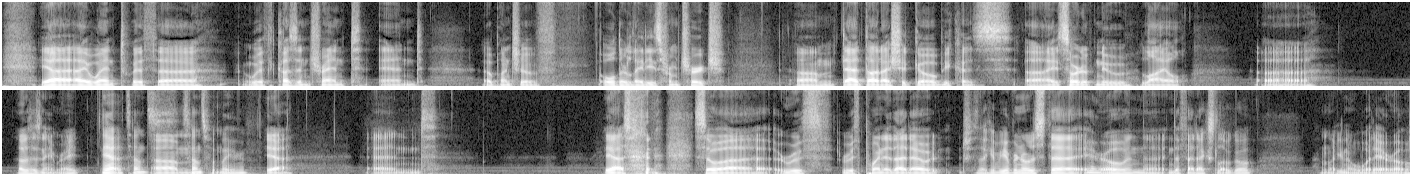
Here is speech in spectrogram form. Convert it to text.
yeah, I went with uh, with cousin Trent and a bunch of older ladies from church. Um, Dad thought I should go because uh, I sort of knew Lyle. Uh, that was his name, right? yeah it sounds Um, sounds familiar Yeah, and yeah, so uh, Ruth Ruth pointed that out. She's like, "Have you ever noticed the arrow in the in the FedEx logo?" I'm like, "No, what arrow?"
